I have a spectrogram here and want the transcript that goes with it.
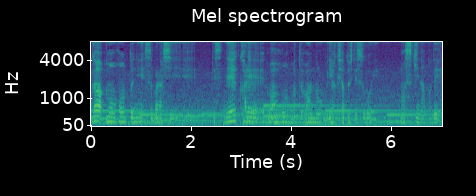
がもう本当に素晴らしいですね。彼はほあの役者としてすごい、まあ、好きなので。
